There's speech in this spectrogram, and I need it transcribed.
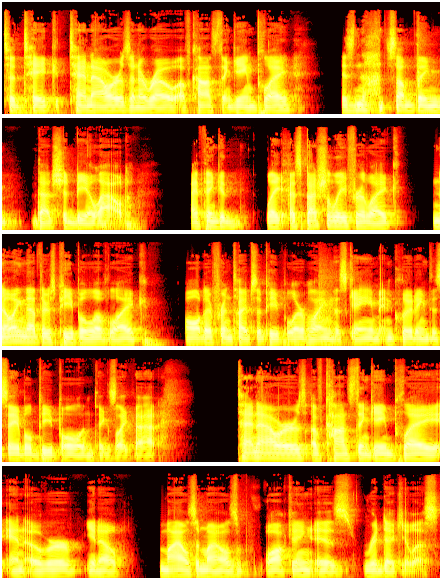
to take 10 hours in a row of constant gameplay is not something that should be allowed. I think it like especially for like knowing that there's people of like all different types of people are playing this game, including disabled people and things like that. 10 hours of constant gameplay and over, you know, miles and miles of walking is ridiculous.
